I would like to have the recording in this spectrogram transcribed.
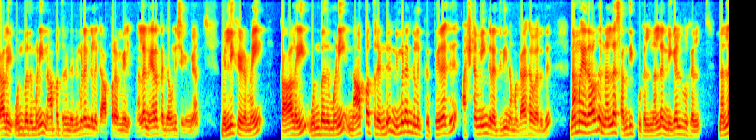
காலை ஒன்பது மணி நாற்பத்தி ரெண்டு நிமிடங்களுக்கு அப்புறமேல் நல்ல நேரத்தை கவனிச்சுக்கோங்க. வெள்ளிக்கிழமை காலை ஒன்பது மணி நாற்பத்தி ரெண்டு நிமிடங்களுக்கு பிறகு அஷ்டமிங்கிற திதி நமக்காக வருது. நம்ம ஏதாவது நல்ல சந்திப்புகள் நல்ல நிகழ்வுகள் நல்ல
